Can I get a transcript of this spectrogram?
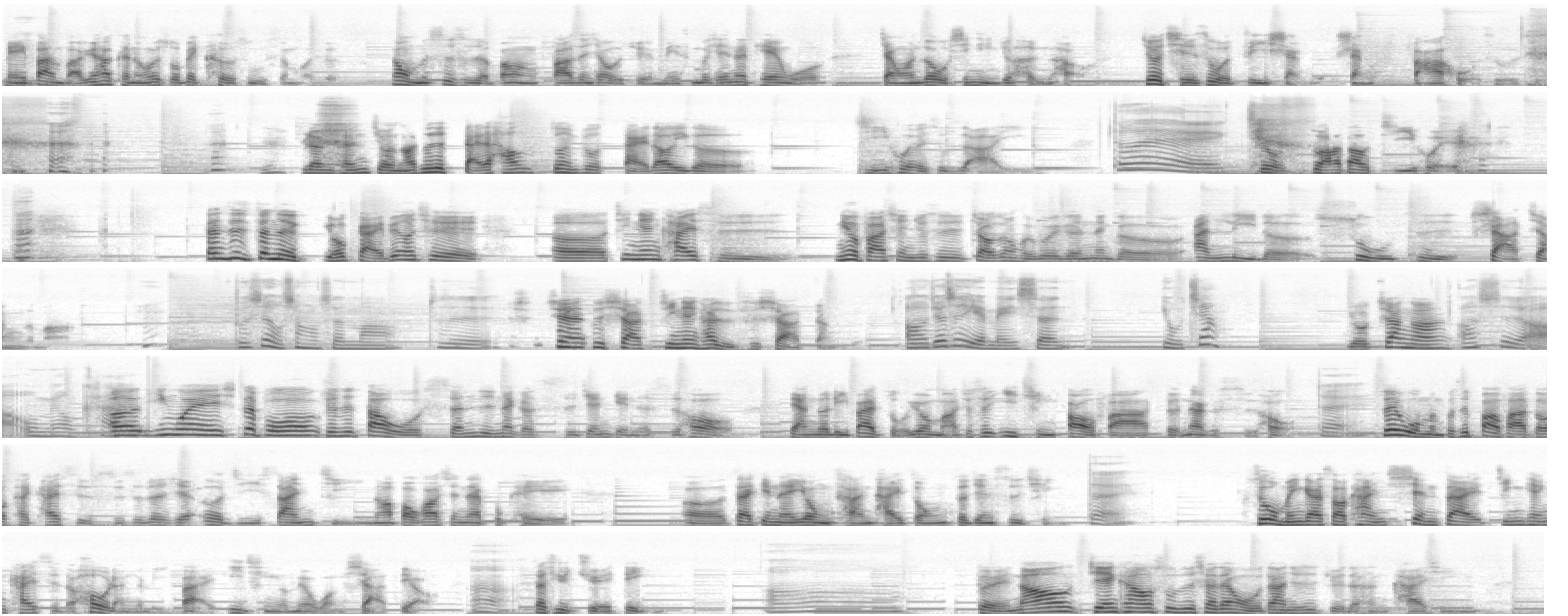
没办法，因为他可能会说被客诉什么的。那我们适时的帮忙发声一下，我觉得没什么。而且那天我讲完之后，我心情就很好，就其实是我自己想想发火，是不是？忍很久，然后就是逮到，好，终于被我逮到一个机会，是不是阿姨？对，被我抓到机会了。但是真的有改变，而且呃，今天开始，你有发现就是校正回归跟那个案例的数字下降了吗？嗯不是有上升吗？就是现在是下，今天开始是下降的，哦，就是也没升，有降有降啊。哦，是啊，我没有看，呃，因为这波就是到我生日那个时间点的时候，两个礼拜左右嘛，就是疫情爆发的那个时候，对，所以我们不是爆发之后才开始实施这些二级、三级，然后包括现在不可以呃在店内用餐、台中这件事情，对，所以我们应该是要看现在今天开始的后两个礼拜疫情有没有往下掉，嗯，再去决定。哦，对，然后今天看到数字下降，我当然就是觉得很开心。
